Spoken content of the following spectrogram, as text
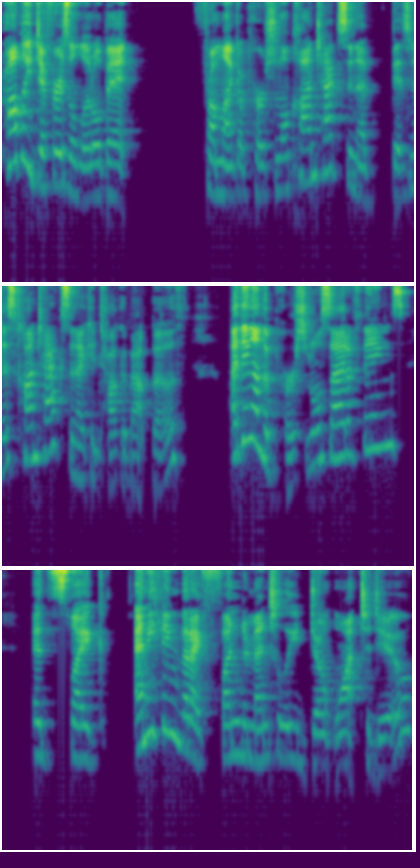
probably differs a little bit from like a personal context and a business context, and I can talk about both. I think on the personal side of things, it's like anything that I fundamentally don't want to do,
